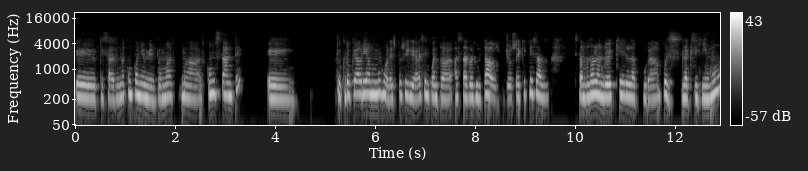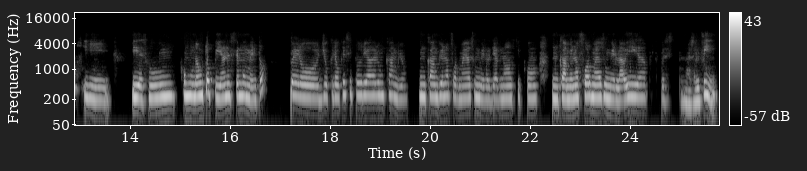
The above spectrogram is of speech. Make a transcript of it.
eh, quizás un acompañamiento más, más constante, eh, yo creo que habría mejores posibilidades en cuanto a hasta resultados. Yo sé que quizás estamos hablando de que la cura, pues la exigimos y, y es un, como una utopía en este momento pero yo creo que sí podría haber un cambio, un cambio en la forma de asumir el diagnóstico, un cambio en la forma de asumir la vida, pues no es el fin,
